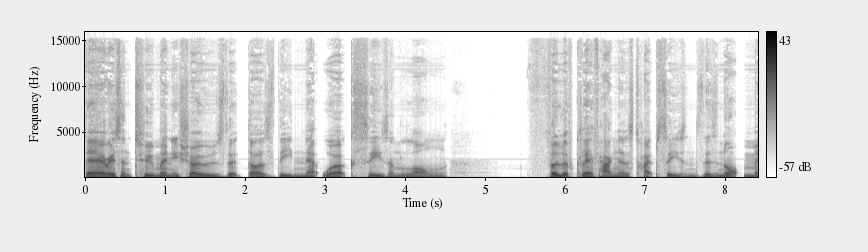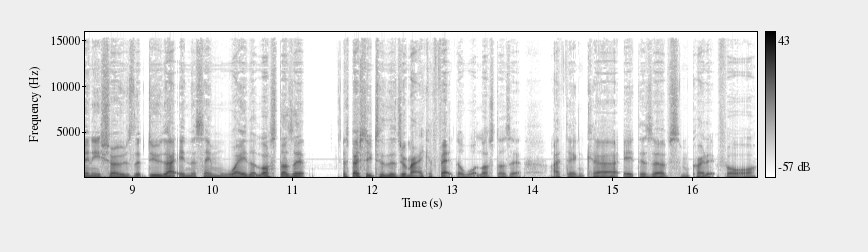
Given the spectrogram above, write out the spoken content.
there isn't too many shows that does the network season long full of cliffhangers type seasons. There's not many shows that do that in the same way that Lost does it, especially to the dramatic effect that what Lost does it. I think uh, it deserves some credit for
